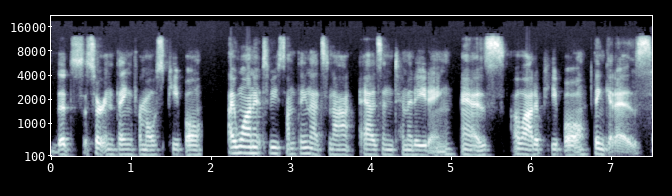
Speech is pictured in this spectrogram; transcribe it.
that's a certain thing for most people. I want it to be something that's not as intimidating as a lot of people think it is.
